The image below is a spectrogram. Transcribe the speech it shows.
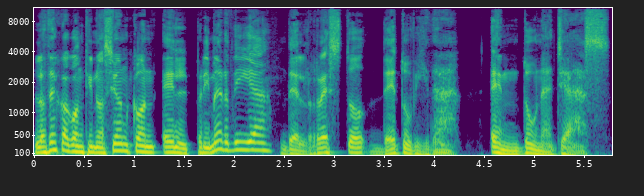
Los dejo a continuación con El primer día del resto de tu vida en Duna Jazz.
